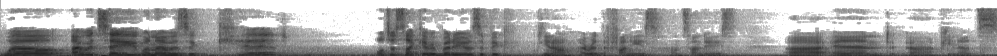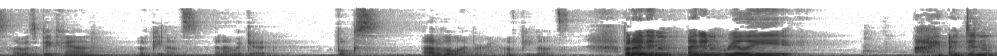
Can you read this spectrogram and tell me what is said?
Well, I would say when I was a kid, well, just like everybody, I was a big, you know, I read the funnies on Sundays, uh, and uh, Peanuts. I was a big fan of Peanuts, and I would get books out of the library of Peanuts. But I didn't. I didn't really. I, I didn't.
